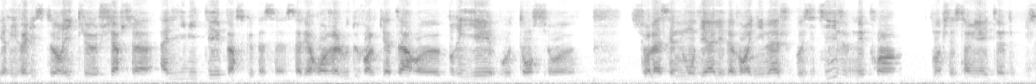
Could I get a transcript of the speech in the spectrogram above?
et, rival historique, euh, cherche à, limiter parce que bah, ça, les rend jaloux de voir le Qatar briller autant sur sur la scène mondiale et d'avoir une image positive. Mais pour Manchester United, ils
